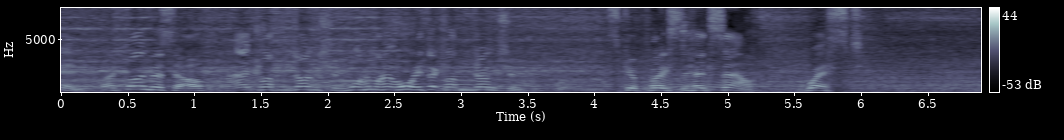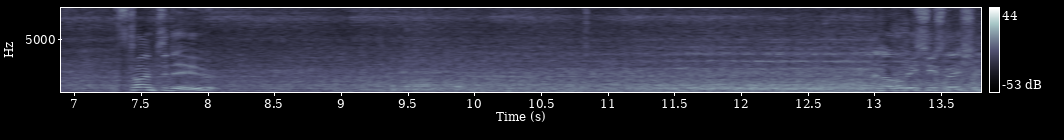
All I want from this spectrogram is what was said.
again. I find myself at Clapham Junction. Why am I always at Clapham Junction? It's a good place to head south, west. It's time to do another Leeds station.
